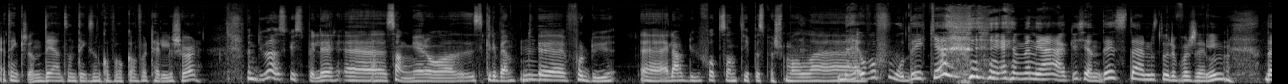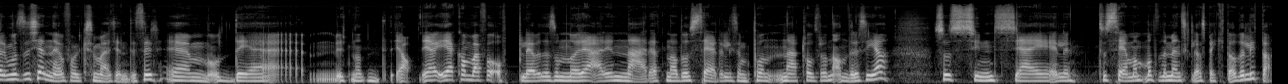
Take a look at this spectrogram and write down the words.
jeg tenker sånn, Det er en sånn ting som folk kan fortelle sjøl. Men du er jo skuespiller, eh, sanger og skribent. Mm. får du, eller har du fått sånn type spørsmål? Eh? Nei, overhodet ikke. Men jeg er jo ikke kjendis. Det er den store forskjellen. Derimot så kjenner jeg jo folk som er kjendiser. Og det uten at Ja. Jeg, jeg kan i hvert fall oppleve det som når jeg er i nærheten av det og ser det liksom på nært hold fra den andre sida, så syns jeg Eller så ser man på en måte det menneskelige aspektet av det litt. da.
